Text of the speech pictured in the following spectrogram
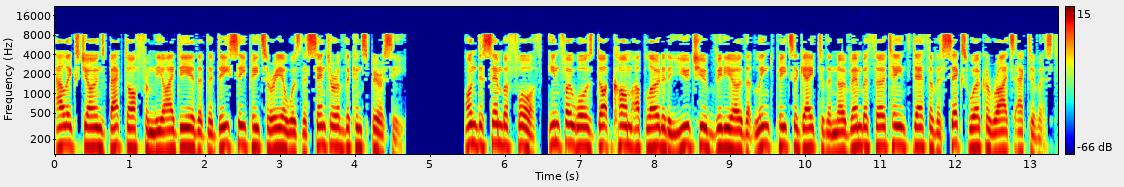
Alex Jones backed off from the idea that the DC pizzeria was the center of the conspiracy. On December 4, Infowars.com uploaded a YouTube video that linked Pizzagate to the November 13 death of a sex worker rights activist.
